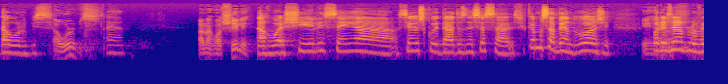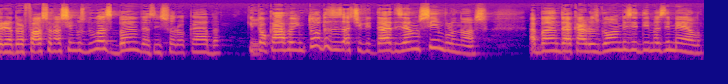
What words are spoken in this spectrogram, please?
Da URBS. Da URBS? É. Lá na Rua Chile? Na Rua Chile, sem, a, sem os cuidados necessários. Ficamos sabendo hoje, por exemplo, o vereador Fausto, nós tínhamos duas bandas em Sorocaba que Sim. tocavam em todas as atividades, era um símbolo nosso. A banda Carlos Gomes e Dimas de Melo.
